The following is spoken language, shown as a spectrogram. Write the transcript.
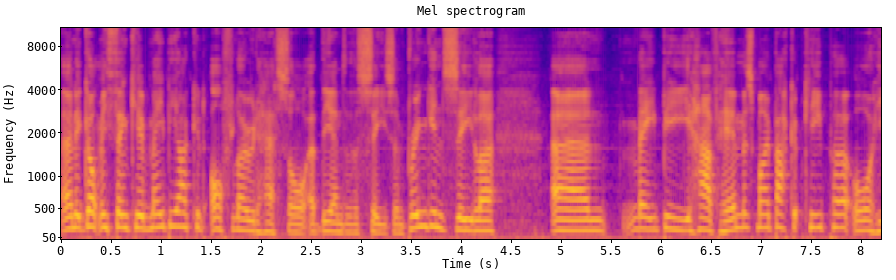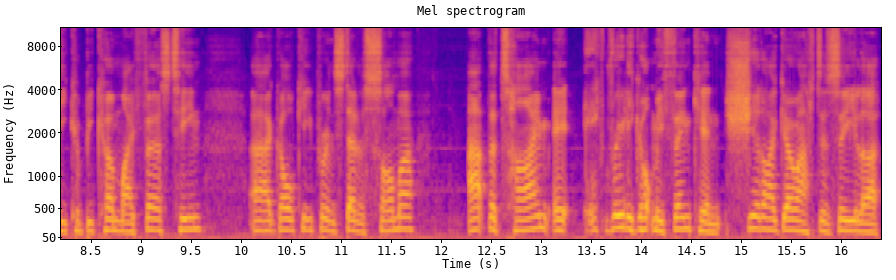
And it got me thinking maybe I could offload Hessel at the end of the season. Bring in Zieler and maybe have him as my backup keeper. Or he could become my first team uh, goalkeeper instead of Sommer. At the time, it, it really got me thinking, should I go after Zieler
